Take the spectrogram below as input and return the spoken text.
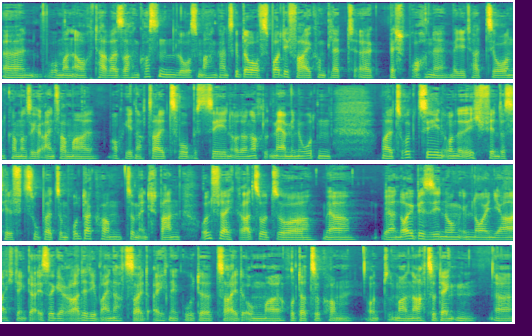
äh, wo man auch teilweise Sachen kostenlos machen kann. Es gibt aber auf Spotify komplett äh, besprochene Meditation, kann man sich einfach mal, auch je nach Zeit, zwei bis zehn oder noch mehr Minuten mal zurückziehen und ich finde, das hilft super zum Runterkommen, zum Entspannen und vielleicht gerade so zur, ja, ja, Neubesinnung im neuen Jahr. Ich denke, da ist ja gerade die Weihnachtszeit eigentlich eine gute Zeit, um mal runterzukommen und mal nachzudenken äh,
